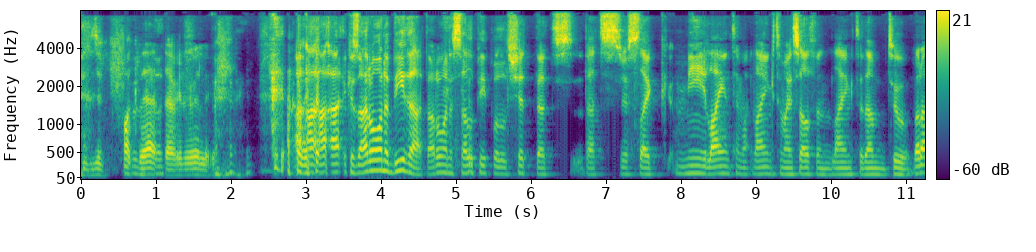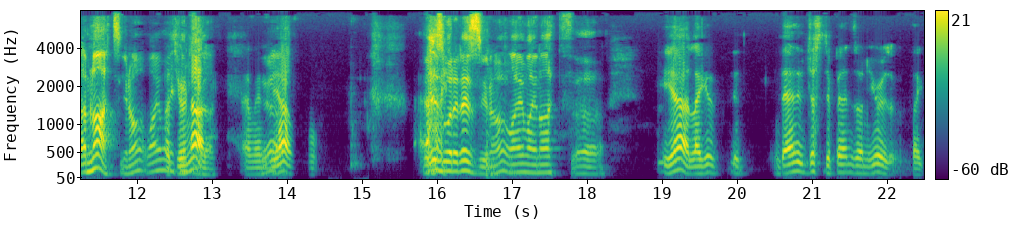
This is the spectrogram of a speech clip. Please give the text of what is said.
Fuck that. I mean, really. because I, I, I, don't want to be that. I don't want to sell people shit that's that's just like me lying to my, lying to myself and lying to them too. But I'm not. You know why am I? But you're thinking not. I mean, Yeah. yeah. It is what it is. You know why am I not? Uh, yeah, like it, it. Then it just depends on you. Like,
